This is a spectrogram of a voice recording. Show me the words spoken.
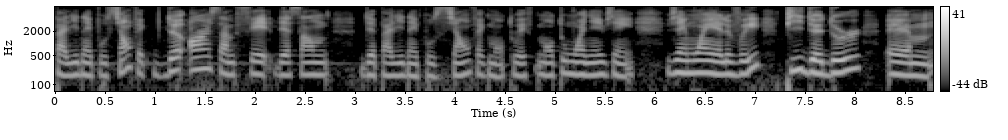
palier d'imposition. Fait que de un, ça me fait descendre de palier d'imposition. Fait que mon taux, mon taux moyen vient, vient moins élevé. Puis de deux, euh,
